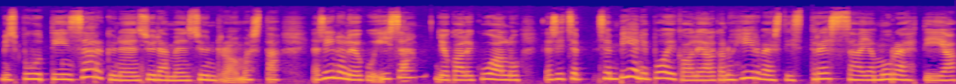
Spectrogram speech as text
missä puhuttiin särkyneen sydämen syndroomasta. Ja siinä oli joku isä, joka oli kuollut, ja sitten se, sen pieni poika oli alkanut hirveästi stressaa ja murehtia, ja,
